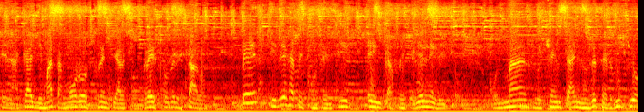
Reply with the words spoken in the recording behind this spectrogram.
en la calle Matamoros frente al Congreso del Estado. Ven y déjate consentir en Cafetería El Negrito, con más de 80 años de servicio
